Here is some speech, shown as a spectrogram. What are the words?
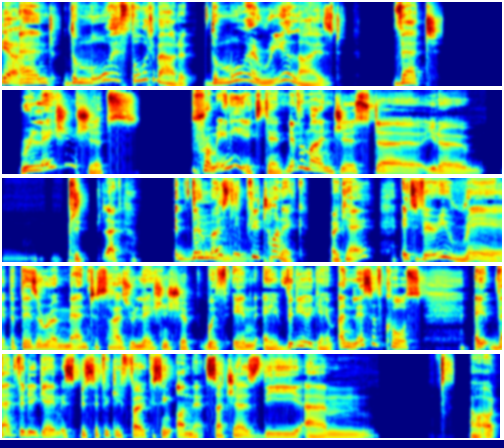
yeah And the more I thought about it, the more I realized that relationships from any extent, never mind just, uh, you know, like they're Hmm. mostly plutonic. Okay. It's very rare that there's a romanticized relationship within a video game, unless, of course, a, that video game is specifically focusing on that, such as the, um, oh,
